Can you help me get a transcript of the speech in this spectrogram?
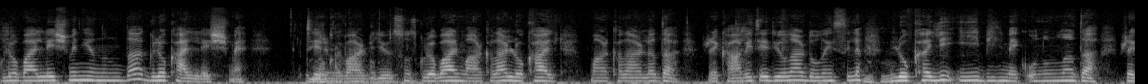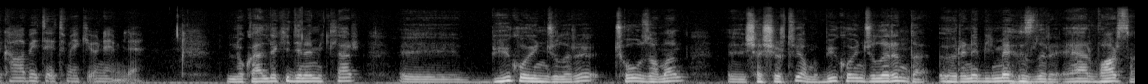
globalleşmenin yanında glokalleşme terimi Lokal. var biliyorsunuz. Global markalar lokal markalarla da rekabet ediyorlar. Dolayısıyla lokali iyi bilmek, onunla da rekabet etmek önemli. lokaldeki dinamikler e, büyük oyuncuları çoğu zaman e, şaşırtıyor ama büyük oyuncuların da öğrenebilme hızları eğer varsa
